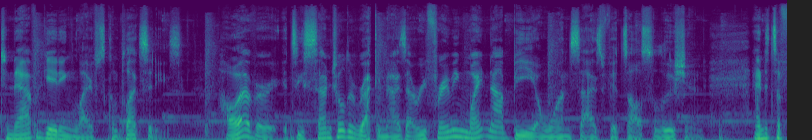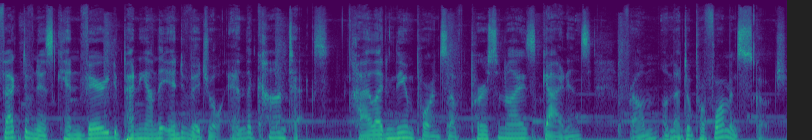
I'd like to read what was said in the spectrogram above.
to navigating life's complexities. However, it's essential to recognize that reframing might not be a one size fits all solution, and its effectiveness can vary depending on the individual and the context, highlighting the importance of personalized guidance from a mental performance coach.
